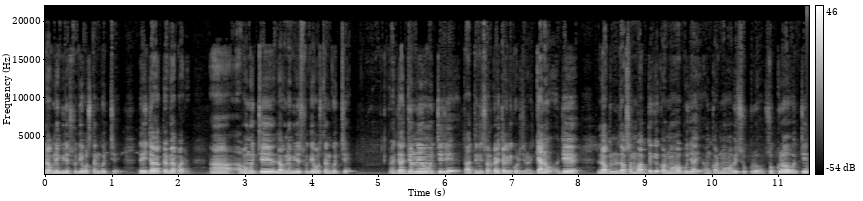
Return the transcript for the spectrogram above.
লগ্নে বৃহস্পতি অবস্থান করছে। তো এইটাও একটা ব্যাপার। এবং হচ্ছে লগ্নে বৃহস্পতি অবস্থান করছে। যার জন্য হচ্ছে যে, তার তিনি সরকারি চাকরি করেছিলেন। কেন? যে লগ্ন, দশম ভাব থেকে কর্মভাব বোঝায় এবং কর্মভাবে শুক্র শুক্র হচ্ছে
